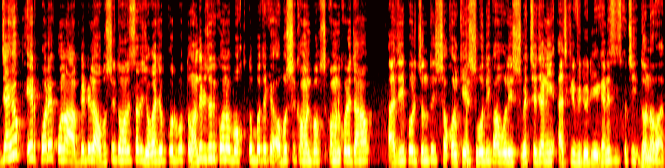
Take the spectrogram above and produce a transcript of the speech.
যাই হোক, এরপরে কোনো আপডেট এলে অবশ্যই তোমাদের সাথে যোগাযোগ করব। তোমাদের যদি কোনো বক্তব্য থেকে, অবশ্যই কমেন্ট বক্সে কমেন্ট করে জানাও। আজ এই পর্যন্তই। সকলকে শুভ দীপাবলি, শুভেচ্ছা জানিয়ে আজকের ভিডিওটি এখানে শেষ করছি। ধন্যবাদ।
